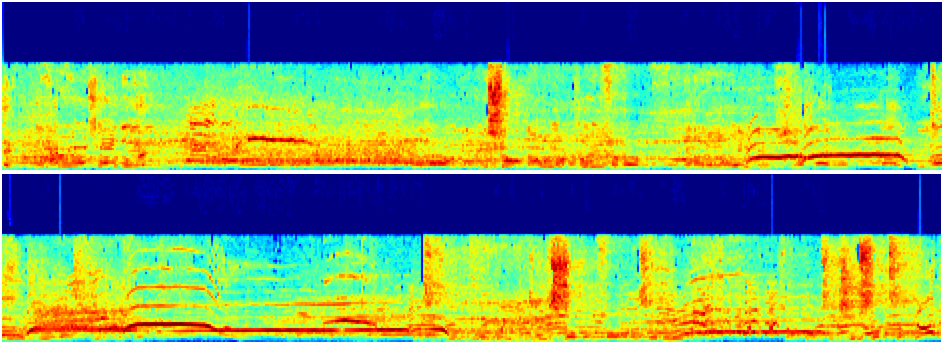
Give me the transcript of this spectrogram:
Aberdeen. Thank you very much, Aberdeen. Uh, we're going to do a song now we haven't played for about, you know, I don't know, eight years or so. These girls here, that's it, the front. And this is the only thing we can do to stop them following us everywhere. A song called T-shirt Suntan.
